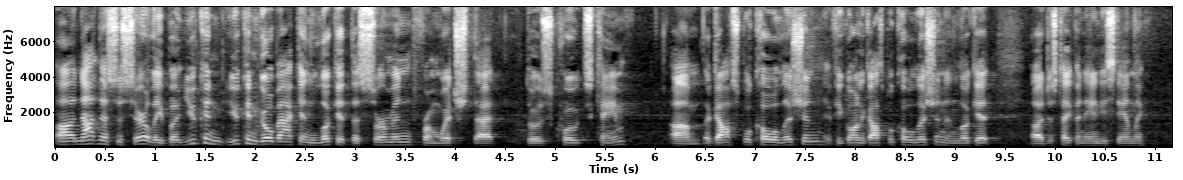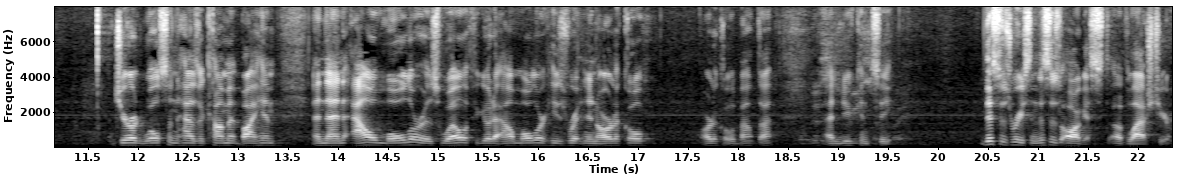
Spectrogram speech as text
Uh, not necessarily, but you can you can go back and look at the sermon from which that those quotes came. Um, the Gospel Coalition. If you go on the Gospel Coalition and look at, uh, just type in Andy Stanley. Jared Wilson has a comment by him, and then Al Mohler as well. If you go to Al Mohler, he's written an article article about that, So this and is you can see. right? This is recent. This is August of last year.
